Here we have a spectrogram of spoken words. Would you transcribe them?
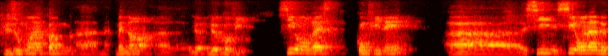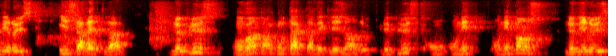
plus ou moins comme maintenant le, le, Covid. Si on reste confiné, si, si on a le virus, il s'arrête là. Le plus on rentre en contact avec les gens, le, plus on, épanche le virus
